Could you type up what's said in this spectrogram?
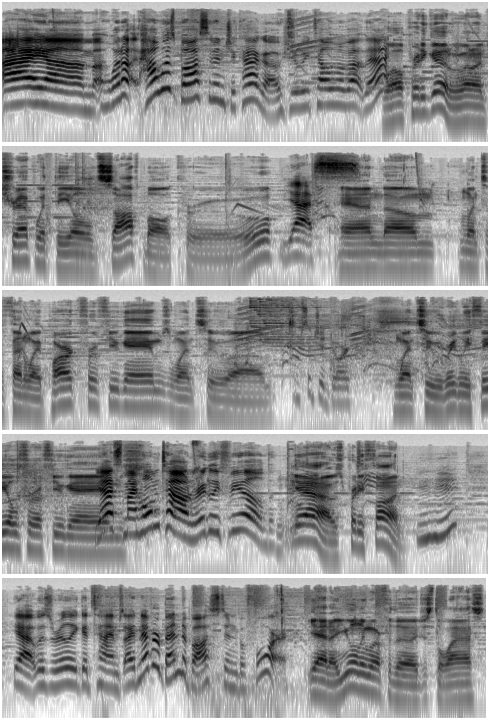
I um what how was Boston and Chicago? Should we tell them about that? Well, pretty good. We went on a trip with the old softball crew yes. and um, went to Fenway Park for a few games. Went to um, I'm such a dork. went to Wrigley Field for a few games. Yes, my hometown, Wrigley Field. Yeah, it was pretty fun. Mhm. Yeah, it was really good times. I'd never been to Boston before. Yeah, no, you only went for the just the last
